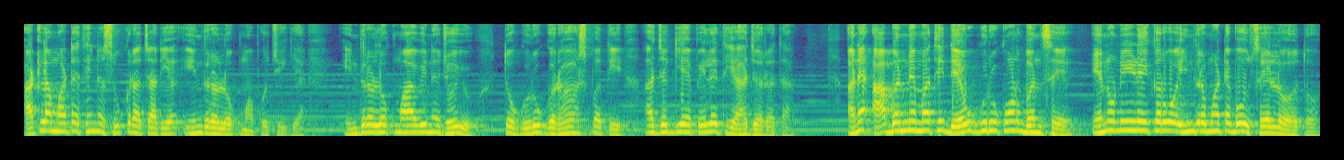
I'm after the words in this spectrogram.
આટલા માટે થઈને શુક્રાચાર્ય ઇન્દ્રલોકમાં પહોંચી ગયા. ઇન્દ્રલોકમાં આવીને જોયું તો ગુરુ ગ્રહસ્પતિ આ જગ્યાએ પહેલેથી હાજર હતા. અને આ બંનેમાંથી દેવગુરુ કોણ બનશે એનો નિર્ણય કરવો ઇન્દ્ર માટે બહુ સહેલો હતો.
